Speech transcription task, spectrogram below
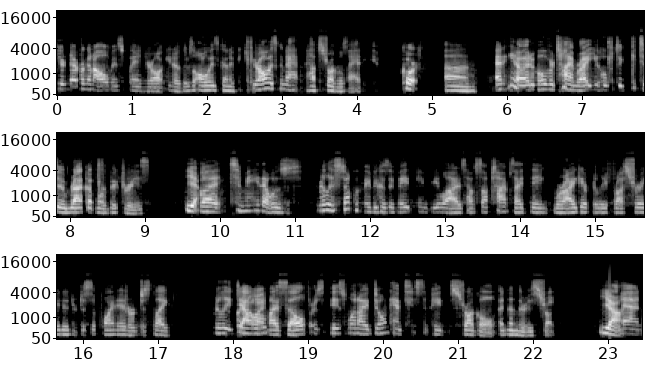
you're never going to always win. You're all, you know, there's always going to be, you're always going to ha- have struggles ahead of you. Of course. Um, and you know, over time, right? You hope to to rack up more victories. Yeah. But to me, that was really stuck with me because it made me realize how sometimes I think where I get really frustrated or disappointed or just like really down on myself is, is when I don't anticipate the struggle and then there is struggle. Yeah. And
